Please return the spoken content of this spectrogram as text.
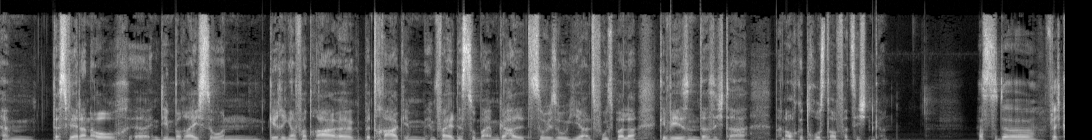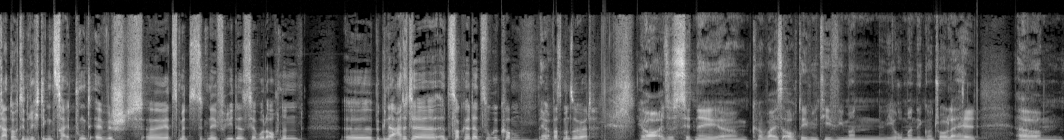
ähm, das wäre dann auch äh, in dem Bereich so ein geringer Vertrag, äh, Betrag im, im Verhältnis zu meinem Gehalt sowieso hier als Fußballer gewesen, dass ich da dann auch getrost darauf verzichten kann. Hast du da vielleicht gerade noch den richtigen Zeitpunkt erwischt? Äh, jetzt mit Sidney Friede ist ja wohl auch ein äh, begnadeter Zocker dazugekommen, ja. was man so hört. Ja, also Sidney ähm, weiß auch definitiv, wie man, wie rum man den Controller hält. Ähm,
